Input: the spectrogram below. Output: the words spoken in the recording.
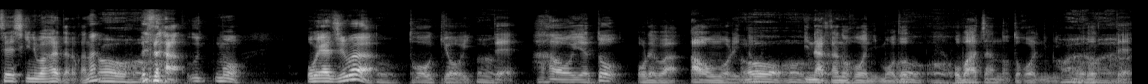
正式に別れたのかな？うんでさ、うもう、親父は東京行って、母親と俺は青森の田舎の方に戻って、おばあちゃんのところに戻って、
